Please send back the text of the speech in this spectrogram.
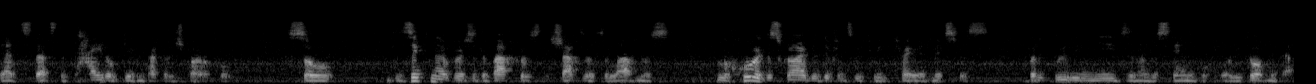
That's that's the title given to Kodesh Baruch Hu. So the Zikna versus the Bachrus, the Shachzos, the Lavnus, Lechura describe the difference between Torah and mitzvahs, but it really needs an understanding of what are we talking about.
